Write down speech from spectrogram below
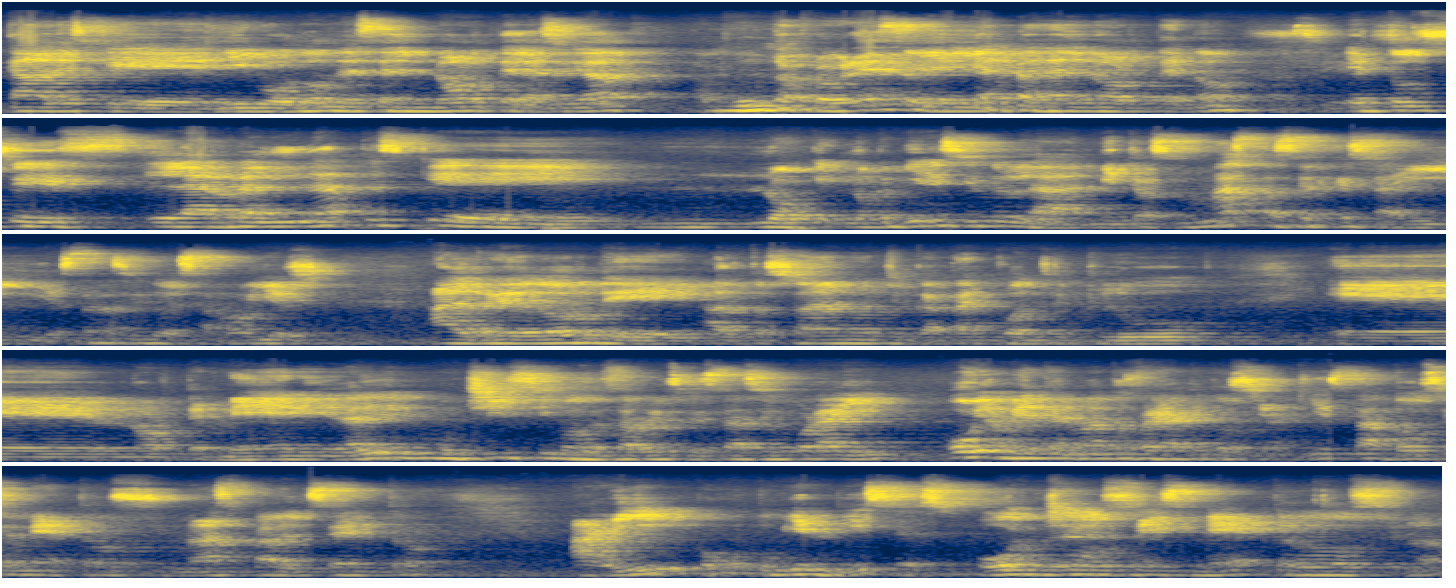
cada vez que digo dónde está el norte de la ciudad, apunta a Progreso y ahí está el norte, ¿no? Entonces, la realidad es que lo que, lo que viene siendo la, mientras más te acerques ahí y están haciendo desarrollos alrededor de Altozano, Yucatán Country Club, eh, Norte Mérida, hay muchísimos desarrollos que están haciendo por ahí. Obviamente el manto freático, si aquí está 12 metros más para el centro, ahí, como tú bien dices, 8, 6 metros, ¿no?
